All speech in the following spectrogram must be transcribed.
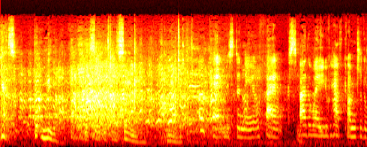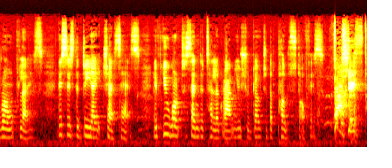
Yes, put Neil. It's, uh, it's my surname. Right. Okay, Mr. Neil, thanks. By the way, you have come to the wrong place. This is the DHSS. If you want to send a telegram, you should go to the post office. Fascist!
